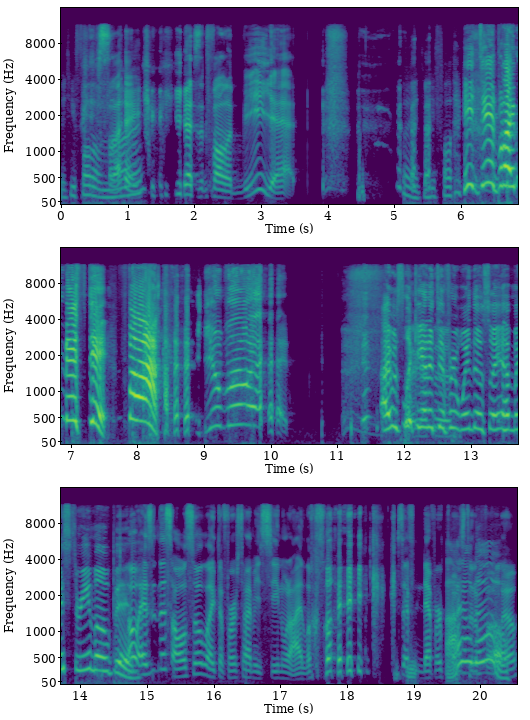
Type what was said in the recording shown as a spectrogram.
Did you follow He's mine? like, he hasn't followed me yet. Wait, did he follow? He did, but I missed it. Fuck! you blew it. I was I looking at a the- different window, so I have my stream open. Oh, isn't this also like the first time he's seen what I look like? Because I've never I posted don't a know. photo.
